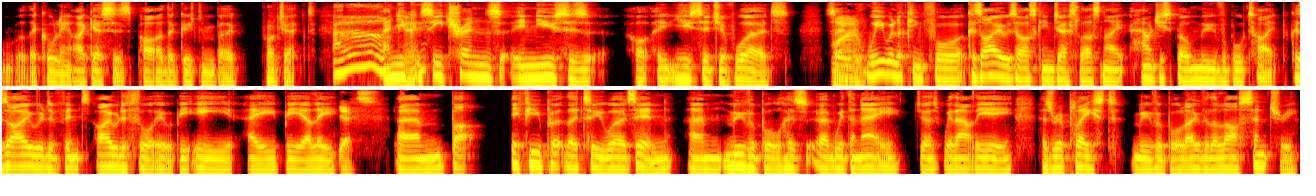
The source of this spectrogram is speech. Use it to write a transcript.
what they're calling it, I guess, is part of the Gutenberg project Oh, and you can see trends in uses or uh, usage of words. So Wow. we were looking for because I was asking Jess last night, how do you spell movable type? Because I would have I would have thought it would be E A B L E. Yes. Um, but if you put the two words in, um, movable has uh, with an A just without the E has replaced movable over the last century.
